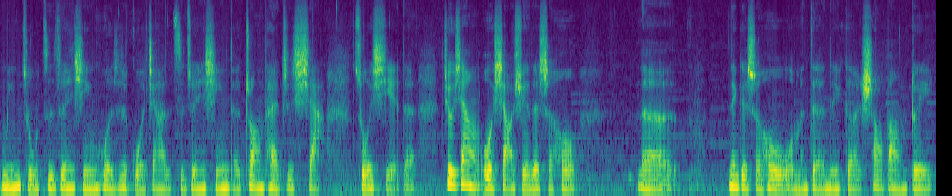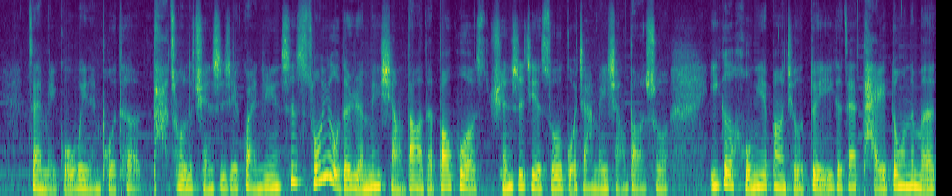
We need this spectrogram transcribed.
民族自尊心，或者是国家的自尊心的状态之下所写的。就像我小学的时候，呃。那个时候，我们的那个少棒队在美国威廉波特打出了全世界冠军，是所有的人没想到的，包括全世界所有国家没想到，说一个红叶棒球队，一个在台东那么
